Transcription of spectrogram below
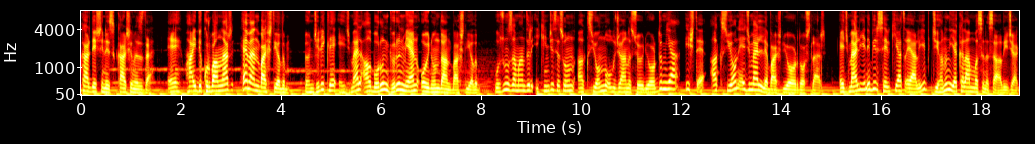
kardeşiniz karşınızda. Eh haydi kurbanlar hemen başlayalım. Öncelikle Ecmel Albor'un görünmeyen oyunundan başlayalım. Uzun zamandır ikinci sezonun aksiyonlu olacağını söylüyordum ya, işte aksiyon Ecmel'le başlıyor dostlar. Ecmel yeni bir sevkiyat ayarlayıp Cihan'ın yakalanmasını sağlayacak.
